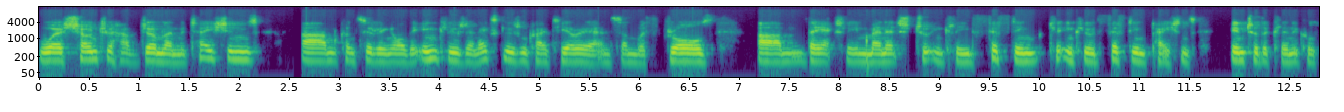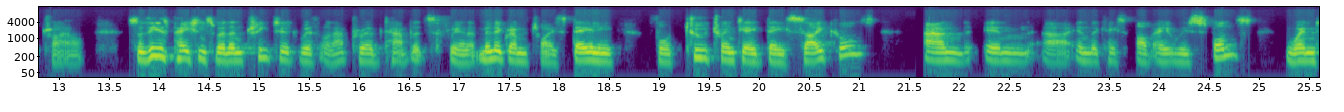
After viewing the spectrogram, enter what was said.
were shown to have germline mutations, um, considering all the inclusion and exclusion criteria and some withdrawals um, they actually managed to include 15, include 15 patients into the clinical trial. So these patients were then treated with olaparib tablets, 300 milligram twice daily for two 28-day cycles. and in, uh, in the case of a response, went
